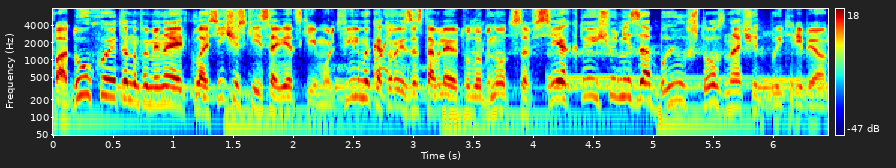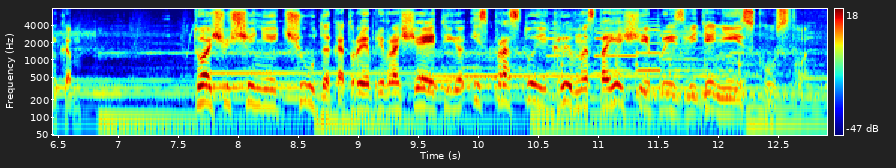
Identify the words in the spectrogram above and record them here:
По духу это напоминает классические советские мультфильмы, которые заставляют улыбнуться всех, кто еще не забыл, что значит быть ребенком. То ощущение чуда, которое превращает ее из простой игры в настоящее произведение искусства —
